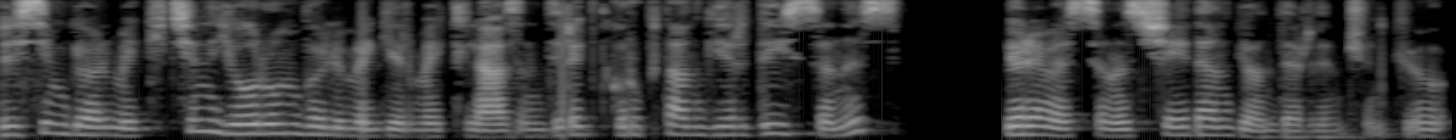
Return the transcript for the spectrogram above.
Resim görmek için yorum bölüme girmek lazım. Direkt gruptan girdiyseniz göremezsiniz. Şeyden gönderdim çünkü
